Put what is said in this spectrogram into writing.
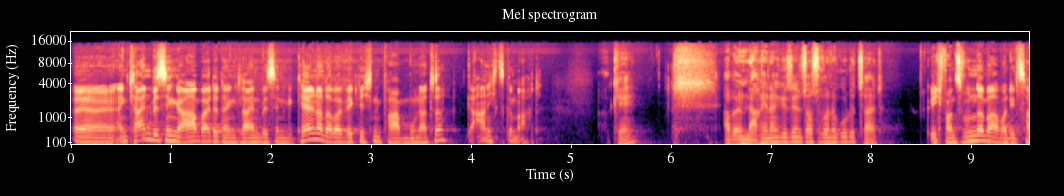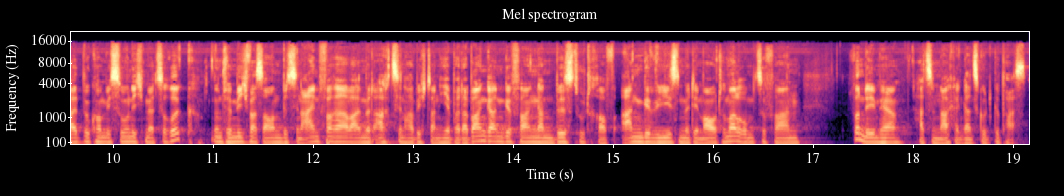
Äh, ein klein bisschen gearbeitet, ein klein bisschen gekellnert, aber wirklich ein paar Monate gar nichts gemacht. Okay. Aber im Nachhinein gesehen ist das aber eine gute Zeit. Ich fand's wunderbar, aber die Zeit bekomme ich so nicht mehr zurück. Und für mich war es auch ein bisschen einfacher, weil mit 18 habe ich dann hier bei der Bank angefangen, dann bist du darauf angewiesen, mit dem Auto mal rumzufahren. Von dem her hat es im Nachgang ganz gut gepasst.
